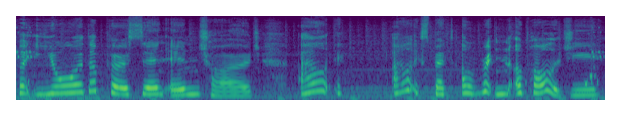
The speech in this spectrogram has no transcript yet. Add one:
But you're the person in charge. I'll expect a written apology.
